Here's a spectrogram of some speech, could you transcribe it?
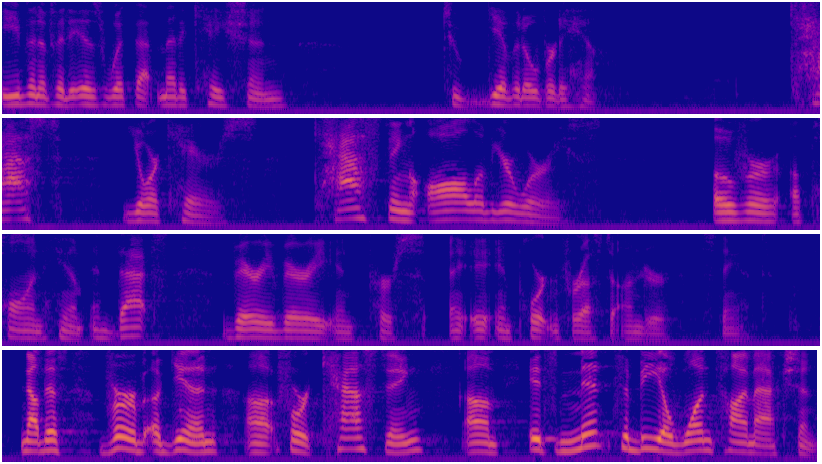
even if it is with that medication, to give it over to Him. Cast your cares, casting all of your worries over upon Him. And that's very, very important for us to understand. Now, this verb, again, uh, for casting, um, it's meant to be a one time action.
